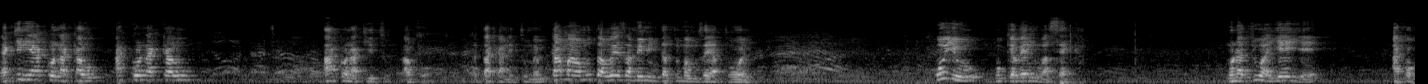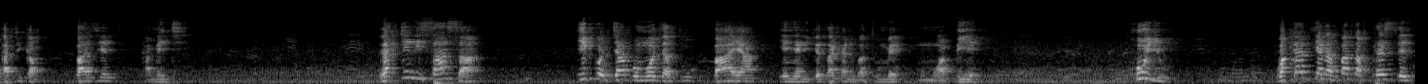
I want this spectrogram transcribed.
lakini ako na kau, ako na kau ako na kitu hapo, nataka nitume. Kama hamtaweza, mimi nitatuma mzee atuone. Huyu mbuke wenu wa Seka, mnajua yeye ako katika budget committee, lakini sasa iko jambo moja tu baya yenye ningetaka niwatume mumwambie huyu, wakati anapata president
